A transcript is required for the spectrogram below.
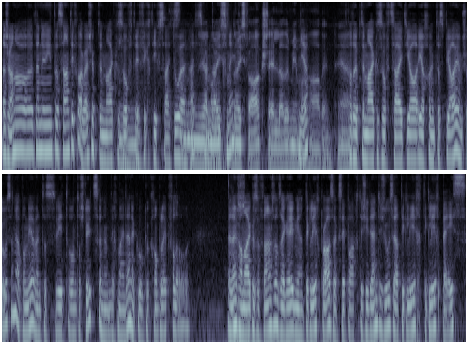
Das ist auch noch dann eine interessante Frage. Weißt du, ob dann Microsoft Mhm. effektiv sagt, du, äh, nein, das ja, neues, nicht. neues Fragestellen oder wir Ja. haben. Ja. Oder ob der Microsoft sagt, ja, ihr könnt das bei eurem schon rausnehmen, aber wir wollen das weiter unterstützen. Und ich meine, dann hat Google komplett verloren. Weil dann kann Microsoft auch schon sagen, hey, wir haben den gleichen Browser, sieht praktisch identisch aus, er hat die gleiche, die gleiche Base.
